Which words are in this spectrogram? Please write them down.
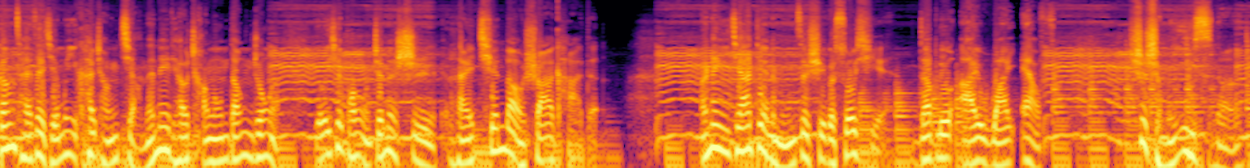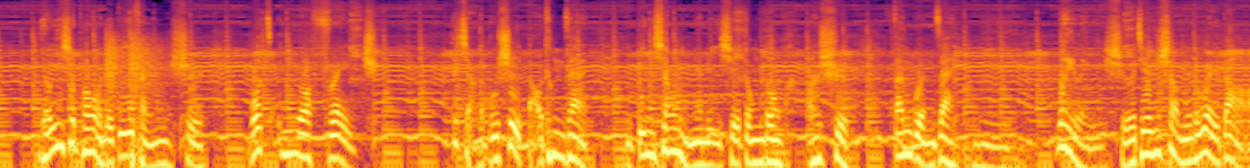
刚才在节目一开场讲的那条长龙当中啊，有一些朋友真的是来签到刷卡的，而那一家店的名字是一个缩写 W I Y F，是什么意思呢？有一些朋友的第一反应是 What's in your fridge？他讲的不是倒腾在你冰箱里面的一些东东，而是翻滚在你味蕾舌尖上面的味道。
